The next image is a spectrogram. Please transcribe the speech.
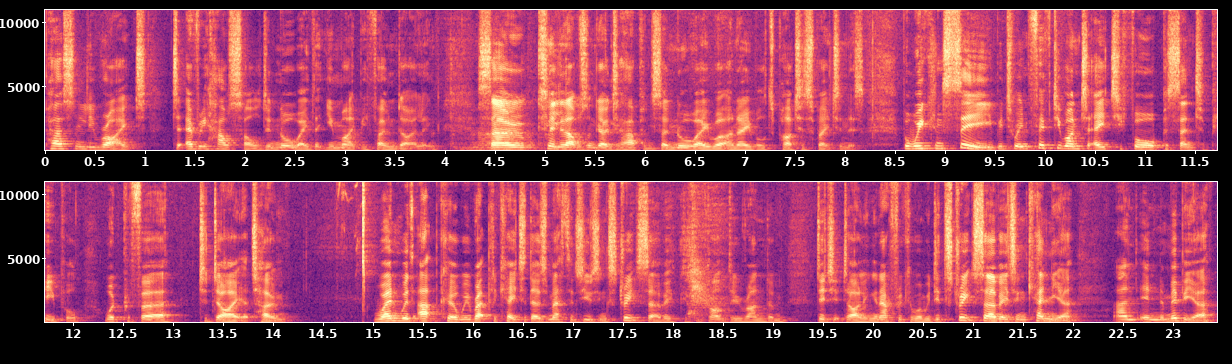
personally write to every household in Norway that you might be phone dialing. So clearly that wasn't going to happen, so Norway were unable to participate in this. But we can see between 51 to 84% of people would prefer to die at home. When with APCA we replicated those methods using street surveys, because you can't do random digit dialing in Africa, when we did street surveys in Kenya and in Namibia,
